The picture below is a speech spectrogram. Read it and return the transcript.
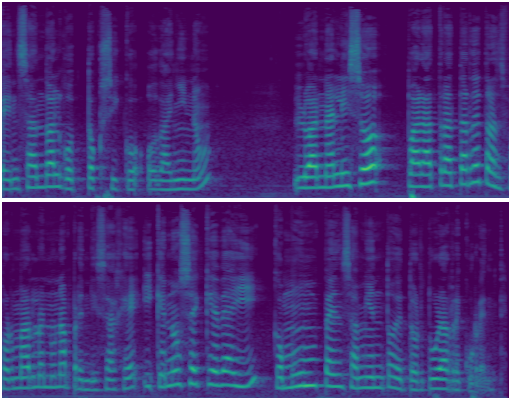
pensando algo tóxico o dañino, lo analizo para tratar de transformarlo en un aprendizaje y que no se quede ahí como un pensamiento de tortura recurrente.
